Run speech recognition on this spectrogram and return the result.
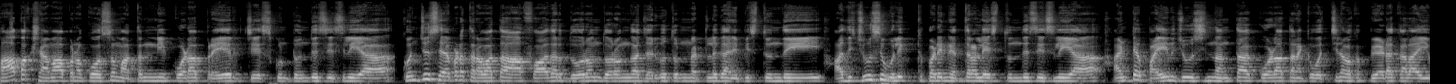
పాప క్షమాపణ కోసం అతన్ని కూడా ప్రేయర్ చేసుకుంటుంది సిసిలియా. కొంచెం సేపటి తర్వాత ఆ ఫాదర్ దూరం దూరంగా జరుగుతున్నట్లుగా అనిపిస్తుంది. అది చూసి ఉలిక్కిపడి నిద్రలేస్తుంది సిసిలియా. అంటే పైన చూసిందంతా కూడా తనకి వచ్చిన ఒక పీడ కళ అయి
